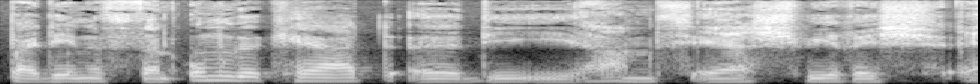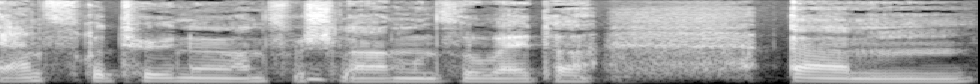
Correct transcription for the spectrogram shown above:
Bei denen ist es dann umgekehrt. Äh, die haben es eher schwierig, ernstere Töne anzuschlagen und so weiter. Ähm,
